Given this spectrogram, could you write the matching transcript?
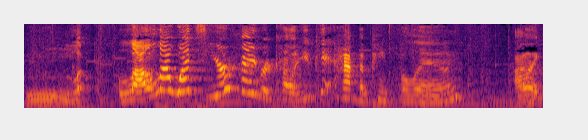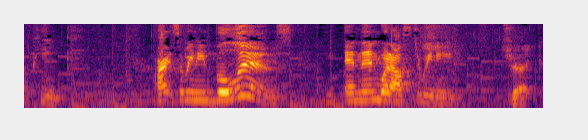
pink. L- Lola, what's your favorite color? You can't have the pink balloon. I like pink. All right, so we need balloons. And then what else do we need? Check.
